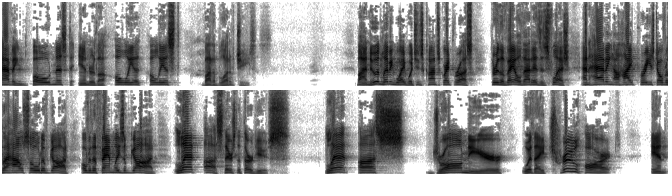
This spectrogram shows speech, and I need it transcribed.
having boldness to enter the holiest by the blood of Jesus. By a new and living way which is consecrated for us through the veil that is his flesh, and having a high priest over the household of God, over the families of God, let us, there's the third use, let us draw near with a true heart in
